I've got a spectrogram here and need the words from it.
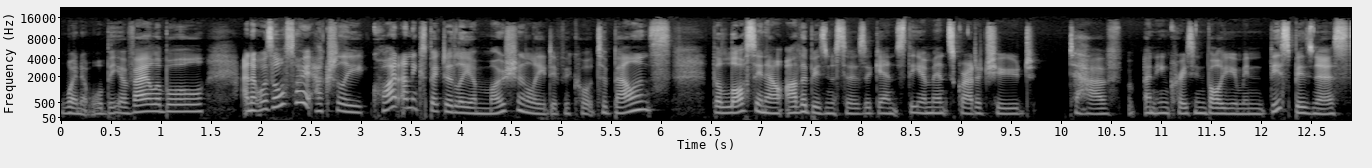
when it will be available. And it was also actually quite unexpectedly emotionally difficult to balance the loss in our other businesses against the immense gratitude to have an increase in volume in this business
